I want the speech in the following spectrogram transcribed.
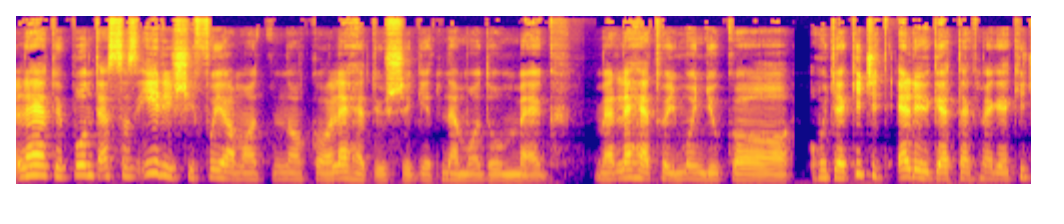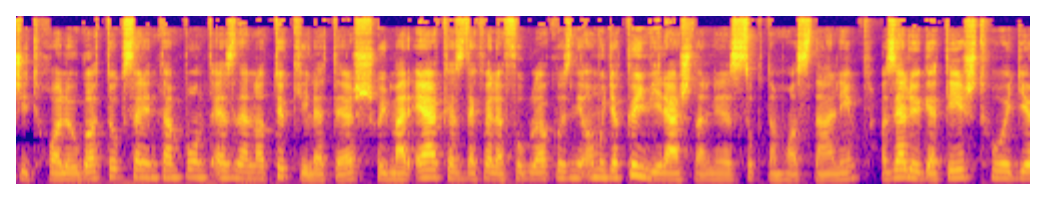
lehet, hogy pont ezt az érési folyamatnak a lehetőségét nem adom meg mert lehet, hogy mondjuk, a, hogyha egy kicsit előgetek, meg egy kicsit halogatok, szerintem pont ez lenne a tökéletes, hogy már elkezdek vele foglalkozni. Amúgy a könyvírásnál én ezt szoktam használni, az előgetést, hogy,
